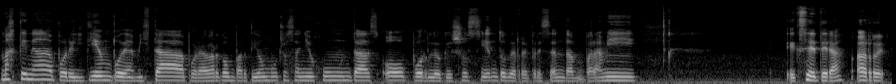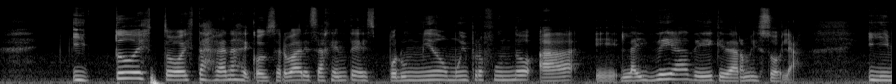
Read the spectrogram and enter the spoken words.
más que nada por el tiempo de amistad, por haber compartido muchos años juntas o por lo que yo siento que representan para mí, etcétera. Y todo esto, estas ganas de conservar esa gente es por un miedo muy profundo a eh, la idea de quedarme sola. Y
